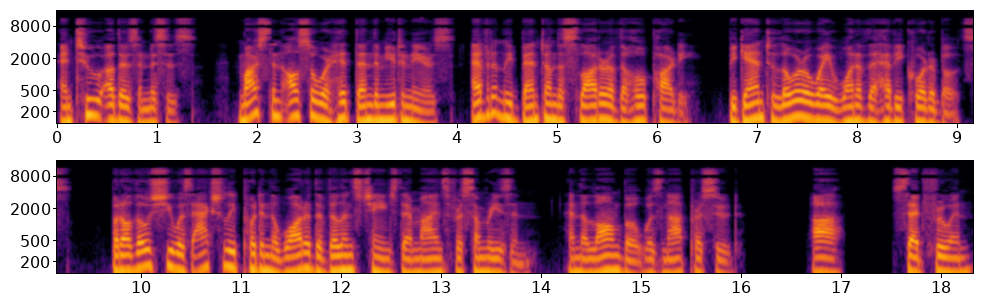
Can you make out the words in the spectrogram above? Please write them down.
and two others and Mrs. Marston also were hit. Then the mutineers, evidently bent on the slaughter of the whole party, began to lower away one of the heavy quarter boats. But although she was actually put in the water, the villains changed their minds for some reason, and the longboat was not pursued. Ah, said Frewen,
